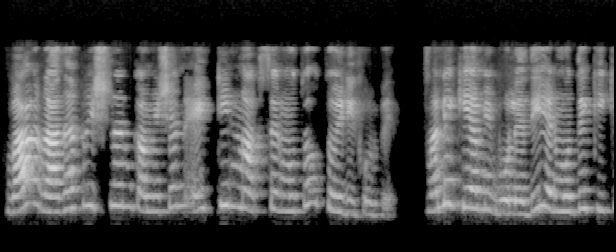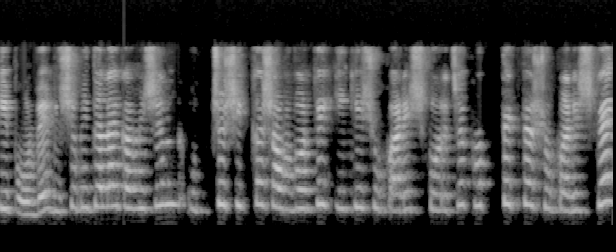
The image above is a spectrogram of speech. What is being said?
বা রাধাকৃষ্ণন কমিশন এইটিন মার্কসের মতো তৈরি করবে। মানে কি আমি বলে দিই, এর মধ্যে কি কি পড়বে? বিশ্ববিদ্যালয় কমিশন উচ্চ শিক্ষা সম্পর্কে কি কি সুপারিশ করেছে? প্রত্যেকটা সুপারিশকে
